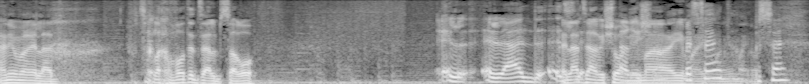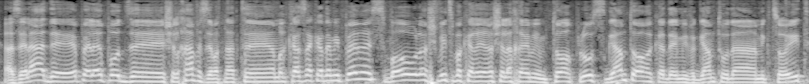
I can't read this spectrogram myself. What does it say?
אני אומר אלעד. הוא צריך לחוות את זה על בשרו. אל- אלעד... אלעד זה הראשון, עם ה- עם ה- בסדר, עם עם בסדר. אז אלעד, אה, אפל איירפוד זה שלך וזה מתנת אה, המרכז האקדמי פרס. בואו להשוויץ בקריירה שלכם עם תואר פלוס, גם תואר אקדמי וגם תעודה מקצועית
